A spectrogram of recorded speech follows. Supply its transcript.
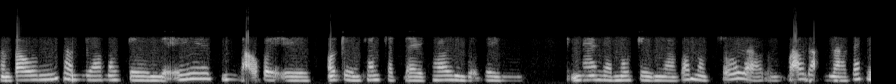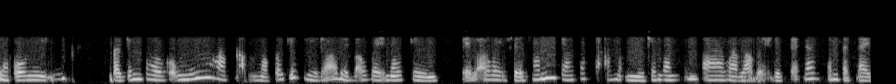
Còn tôi muốn tham gia môi trường để bảo vệ môi trường xanh sạch đẹp hơn bởi vì hiện nay là môi trường là có một số là báo động là rất là ô nhiễm. Và chúng tôi cũng muốn hoạt động một cái chút gì đó để bảo vệ môi trường để bảo vệ sự sống cho tất cả mọi người xung quanh chúng ta và bảo vệ được đất đất xanh sạch đẹp.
